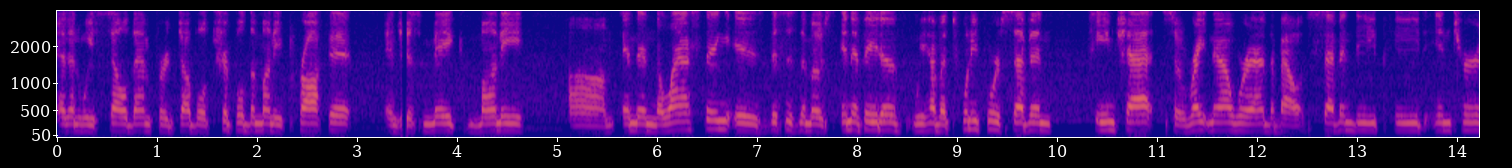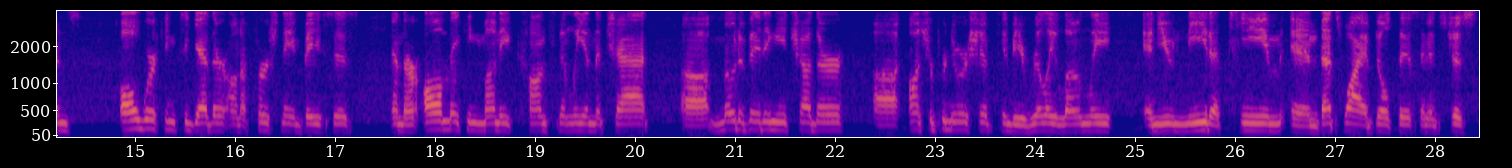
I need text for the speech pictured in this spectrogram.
And then we sell them for double, triple the money profit and just make money. Um, and then the last thing is this is the most innovative. We have a 24 7 team chat. So right now we're at about 70 paid interns, all working together on a first name basis, and they're all making money constantly in the chat, uh, motivating each other. Uh, entrepreneurship can be really lonely, and you need a team, and that's why I built this. And it's just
